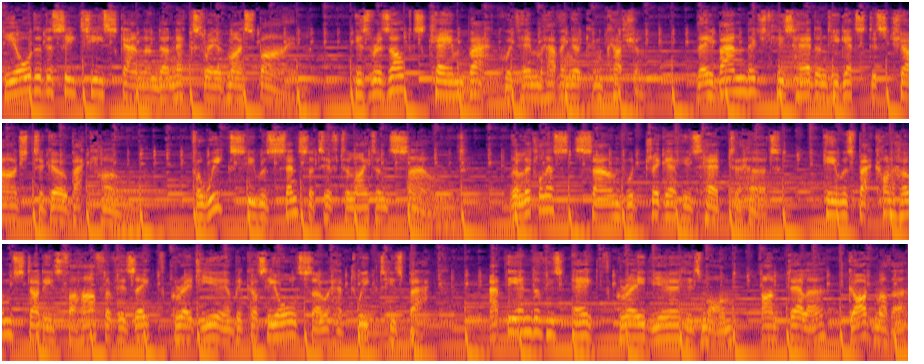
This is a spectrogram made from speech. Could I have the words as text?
He ordered a CT scan and an x-ray of my spine. His results came back with him having a concussion. They bandaged his head and he gets discharged to go back home. For weeks he was sensitive to light and sound. The littlest sound would trigger his head to hurt. He was back on home studies for half of his 8th grade year because he also had tweaked his back. At the end of his 8th grade year his mom, Aunt Della, godmother,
